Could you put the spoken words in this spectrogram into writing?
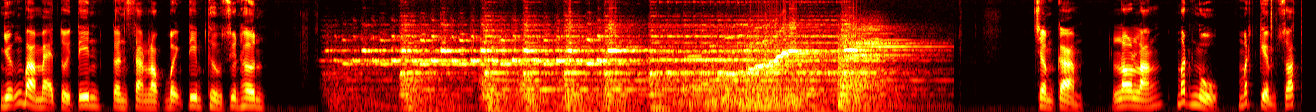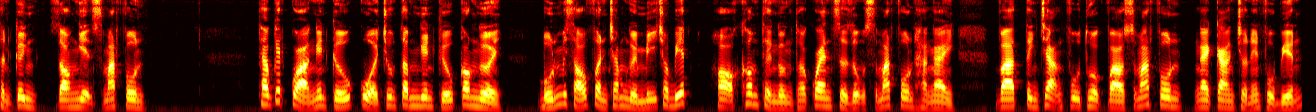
những bà mẹ tuổi tin cần sàng lọc bệnh tim thường xuyên hơn trầm cảm, lo lắng, mất ngủ, mất kiểm soát thần kinh do nghiện smartphone. Theo kết quả nghiên cứu của Trung tâm Nghiên cứu Con Người, 46% người Mỹ cho biết họ không thể ngừng thói quen sử dụng smartphone hàng ngày và tình trạng phụ thuộc vào smartphone ngày càng trở nên phổ biến.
